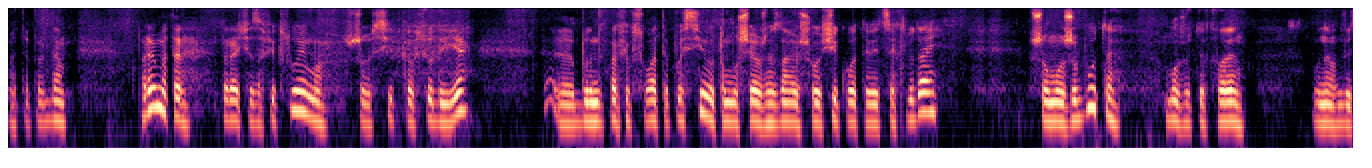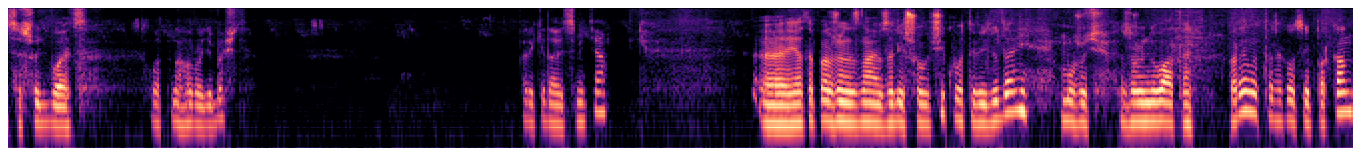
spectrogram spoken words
Ми тепер йдемо периметр. До речі, зафіксуємо, що сітка всюди є. Е, Будемо тепер фіксувати постійно, тому що я вже не знаю, що очікувати від цих людей. Що може бути. Можуть тих тварин, вони дивіться, що відбувається. От на городі, бачите? Перекидають сміття. Е, я тепер вже не знаю взагалі, що очікувати від людей. Можуть зруйнувати периметр, оцей паркан,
